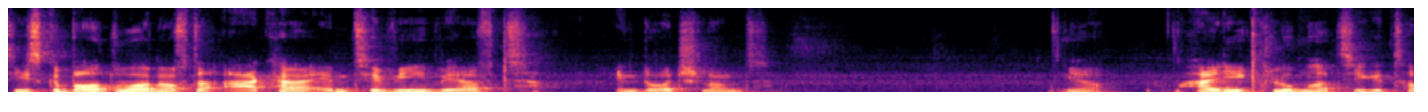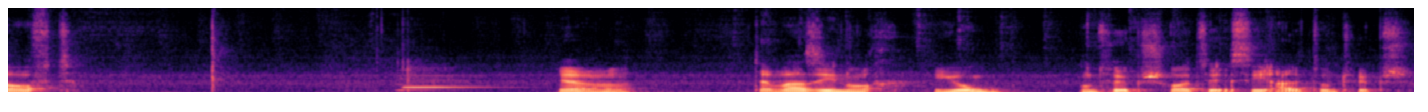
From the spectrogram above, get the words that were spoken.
Sie ist gebaut worden auf der AK-MTW-Werft in Deutschland. Ja, Heidi Klum hat sie getauft. Ja, da war sie noch jung und hübsch. Heute ist sie alt und hübsch.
